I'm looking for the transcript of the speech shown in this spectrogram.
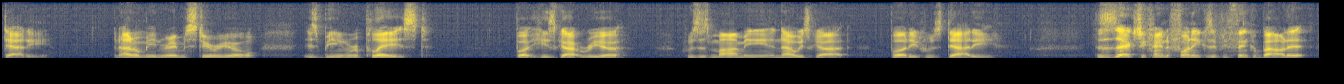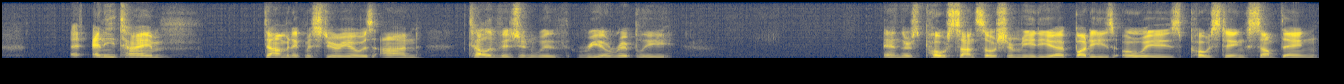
daddy. And I don't mean Rey Mysterio is being replaced, but he's got Rhea, who's his mommy, and now he's got Buddy, who's daddy. This is actually kind of funny because if you think about it, anytime Dominic Mysterio is on television with Rhea Ripley and there's posts on social media, Buddy's always posting something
